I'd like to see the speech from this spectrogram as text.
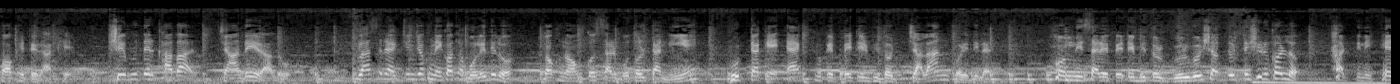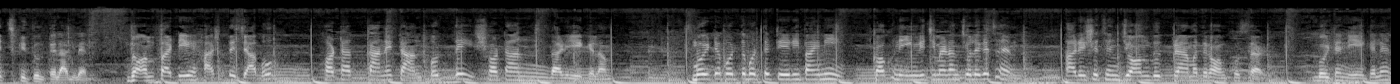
পকেটে রাখে। সে ভূতের খাবার চাঁদের আলো। ক্লাসের একজন যখন কথা বলে দিল, তখন অঙ্ক স্যার বোতলটা নিয়ে ভুট্টাকে এক ঢোকে পেটের ভিতর চালান করে দিলেন। অমনি স্যারের পেটের ভিতর গুড়গুড় শব্দ উঠতে শুরু করল, আর তিনি হেঁচকি তুলতে লাগলেন। দম পাটিয়ে হাসতে যাব, হঠাৎ কানে টান পড়তেই শটান দাঁড়িয়ে গেলাম। বইটা পড়তে পড়তে টেরই পাইনি, কখন ইংরেজি ম্যাডাম চলে গেছেন? আর এসেছেন জমদূত প্রায় আমাদের অঙ্ক স্যার। বইটা নিয়ে গেলেন।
